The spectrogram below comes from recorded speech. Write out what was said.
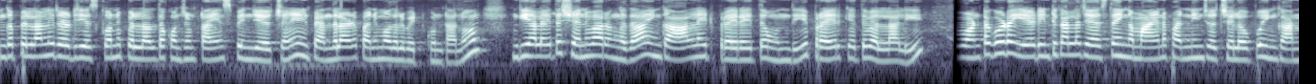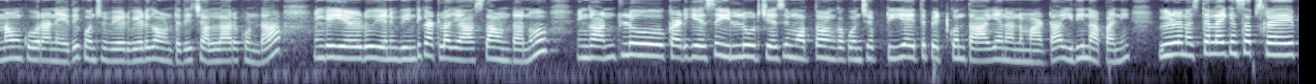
ఇంకా పిల్లల్ని రెడీ చేసుకొని పిల్లలతో కొంచెం టైం స్పెండ్ చేయొచ్చు అని నేను పెందలాడే పని మొదలు పెట్టుకుంటాను ఇంక ఇవాళ అయితే శనివారం కదా ఇంకా ఆల్ నైట్ ప్రేయర్ అయితే ఉంది. ప్రేయర్కి అయితే వెళ్ళాలి. వంట కూడా ఏడింటికల్లా చేస్తే ఇంకా మా ఆయన పని నుంచి వచ్చేలోపు ఇంకా అన్నం కూర అనేది కొంచెం వేడివేడిగా ఉంటుంది చల్లారకుండా. ఇంకా ఏడు ఎనిమిదింటికి అట్లా చేస్తూ ఉంటాను. ఇంకా అంట్లు కడిగేసి ఇల్లు ఊడ్చేసి మొత్తం ఇంకా కొంచెం టీ అయితే పెట్టుకొని తాగాను అనమాట ఇది నా పని. వీడియో నచ్చితే లైక్ అండ్ సబ్స్క్రైబ్.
